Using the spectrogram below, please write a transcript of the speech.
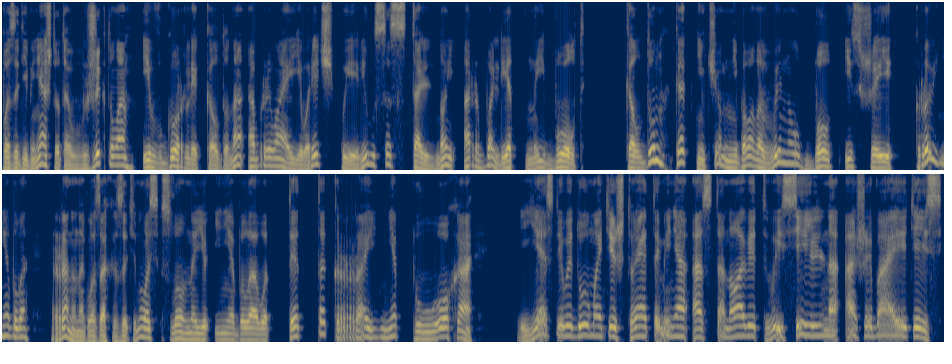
Позади меня что-то вжикнуло, и в горле колдуна, обрывая его речь, появился стальной арбалетный болт. Колдун, как ни в чем не бывало, вынул болт из шеи. Крови не было, рана на глазах затянулась, словно ее и не было. Вот это крайне плохо! Если вы думаете, что это меня остановит, вы сильно ошибаетесь.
